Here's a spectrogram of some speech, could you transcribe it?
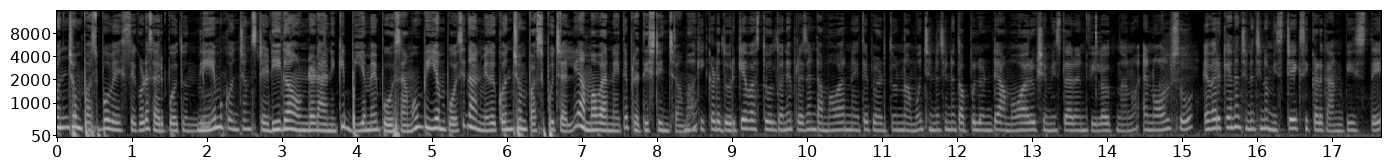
కొంచెం పసుపు వేస్తే కూడా సరిపోతుంది. మేము కొంచెం స్టడీగా ఉండడానికి బియ్యమే పోసాము. బియ్యం పోసి దాని మీద కొంచెం పసుపు చల్లి అమ్మవారిని అయితే ప్రతిష్ఠించాము. మాకు ఇక్కడ దొరికే వస్తువులతోనే ప్రెసెంట్ అమ్మవారిని అయితే పెడుతున్నాము. చిన్న చిన్న తప్పులు ఉంటే అమ్మవారు క్షమిస్తారని ఫీల్ అవుతున్నాను. అండ్ ఆల్సో ఎవరికైనా చిన్న చిన్న మిస్టేక్స్ ఇక్కడ కనిపిస్తే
